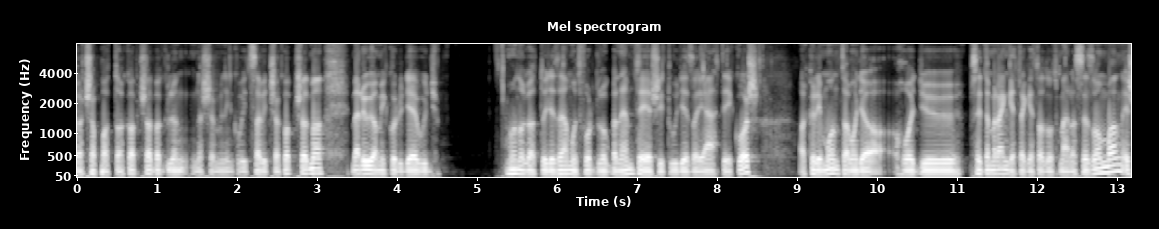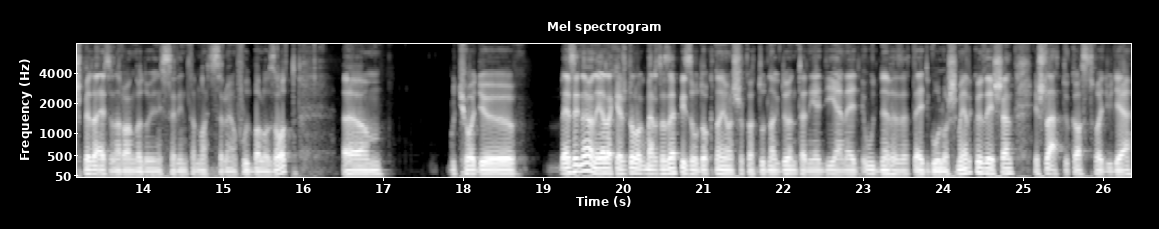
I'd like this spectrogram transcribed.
a csapattal kapcsolatban, különösen Milinkovic Savic kapcsolatban, mert ő amikor ugye úgy mondogatta, hogy az elmúlt fordulókban nem teljesít úgy ez a játékos, akkor én mondtam, hogy, a, hogy ő, szerintem rengeteget adott már a szezonban, és például ezen a rangadóin is szerintem nagyszerűen futballozott. Um, úgyhogy ez egy nagyon érdekes dolog, mert az epizódok nagyon sokat tudnak dönteni egy ilyen egy, úgynevezett egygólos mérkőzésen, és láttuk azt, hogy ugye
